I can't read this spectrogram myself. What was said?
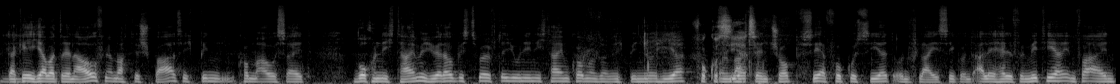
mhm. da gehe ich aber drin auf, mir macht es Spaß. Ich komme auch seit Wochen nicht heim. Ich werde auch bis 12. Juni nicht heimkommen, sondern ich bin nur hier fokussiert. und mache den Job sehr fokussiert und fleißig. Und alle helfen mit hier im Verein,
